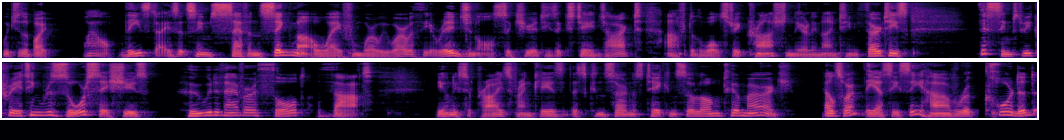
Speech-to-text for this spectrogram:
which is about, well, these days it seems seven sigma away from where we were with the original Securities Exchange Act after the Wall Street crash in the early 1930s. This seems to be creating resource issues. Who would have ever thought that? The only surprise, frankly, is that this concern has taken so long to emerge. Elsewhere, the SEC have recorded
